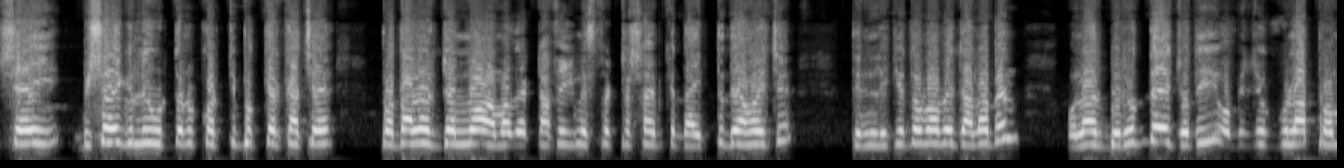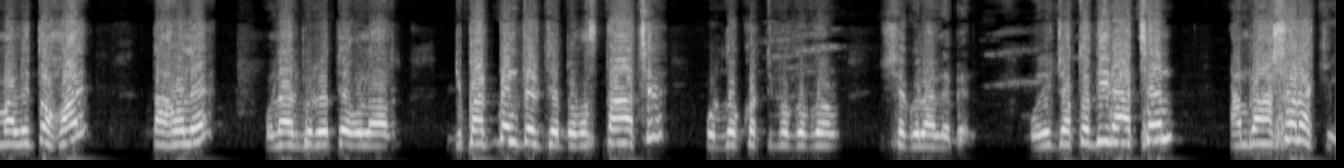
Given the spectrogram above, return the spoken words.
সেই বিষয়গুলি উত্তর কর্তৃপক্ষের কাছে প্রদানের জন্য আমাদের ট্রাফিক ইন্সপেক্টর সাহেবকে দায়িত্ব দেওয়া হয়েছে। তিনি লিখিতভাবে জানাবেন, ওনার বিরুদ্ধে যদি অভিযোগগুলা প্রমাণিত হয়, তাহলে ওনার বিরুদ্ধে ওনার ডিপার্টমেন্টের যে ব্যবস্থা আছে ঊর্ধ্ব কর্তৃপক্ষ সেগুলা নেবেন। উনি যতদিন আছেন, আমরা আশা রাখি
